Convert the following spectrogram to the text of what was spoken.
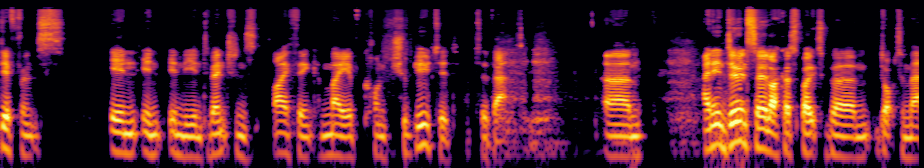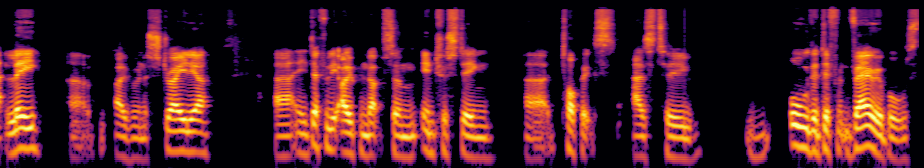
difference in, in, in the interventions I think may have contributed to that. Um, and in doing so, like I spoke to um, Dr. Matt Lee uh, over in Australia, uh, and he definitely opened up some interesting uh, topics as to all the different variables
